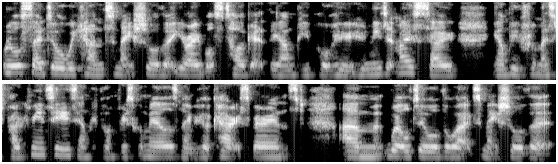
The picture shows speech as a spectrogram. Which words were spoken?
We'll also do all we can to make sure that you're able to target the young people who, who need it most. So young people from most deprived communities, young people on free school meals, maybe who are care experienced, um, we'll do all the work to make sure that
